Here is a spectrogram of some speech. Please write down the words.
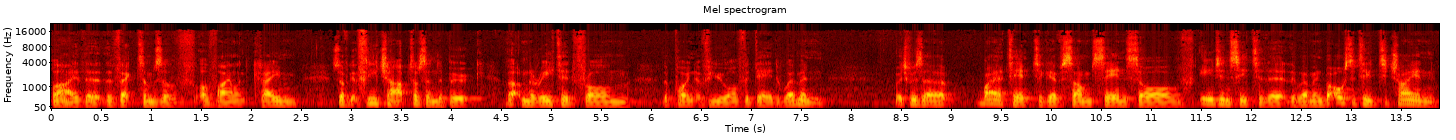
by the, the victims of, of violent crime. So I've got three chapters in the book that are narrated from the point of view of the dead women, which was a, my attempt to give some sense of agency to the, the women, but also to, to try and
